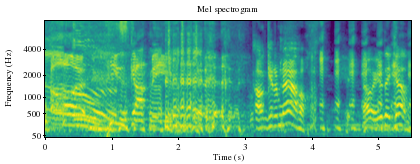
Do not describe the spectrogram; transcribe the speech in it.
oh, he's got me. I'll get him now. oh, here they come.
